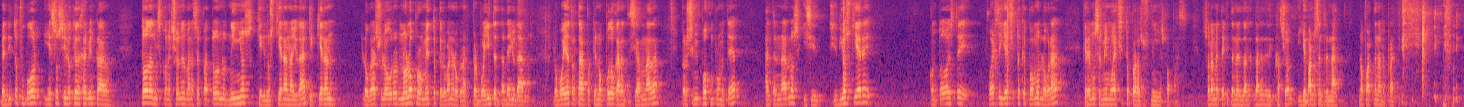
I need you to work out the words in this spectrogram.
bendito fútbol. Y eso sí lo quiero dejar bien claro. Todas mis conexiones van a ser para todos los niños que nos quieran ayudar, que quieran lograr su logro. No lo prometo que lo van a lograr, pero voy a intentar de ayudarlos. Lo voy a tratar porque no puedo garantizar nada, pero sí me puedo comprometer a entrenarlos y si, Dios quiere, con todo este fuerza y éxito que podemos lograr, queremos el mismo éxito para sus niños, papás. Solamente hay que tener, dar- darle dedicación y llevarlos a entrenar. No falten a la práctica.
